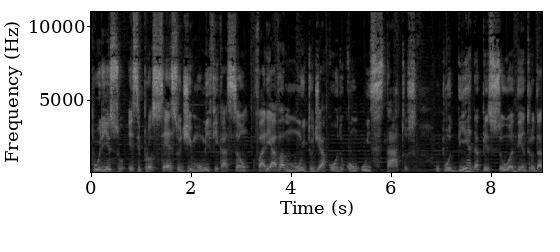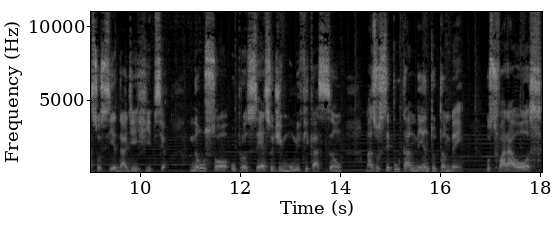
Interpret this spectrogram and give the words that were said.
Por isso, esse processo de mumificação variava muito de acordo com o status, o poder da pessoa dentro da sociedade egípcia. Não só o processo de mumificação, mas o sepultamento também. Os faraós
